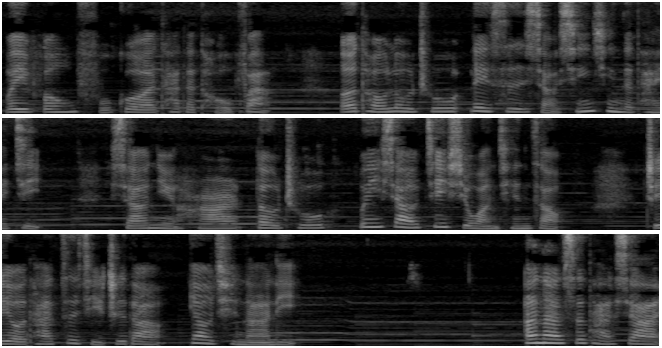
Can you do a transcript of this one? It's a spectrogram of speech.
微风拂过他的头发，额头露出类似小星星的胎记。小女孩露出微笑，继续往前走。只有她自己知道要去哪里。阿纳斯塔夏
